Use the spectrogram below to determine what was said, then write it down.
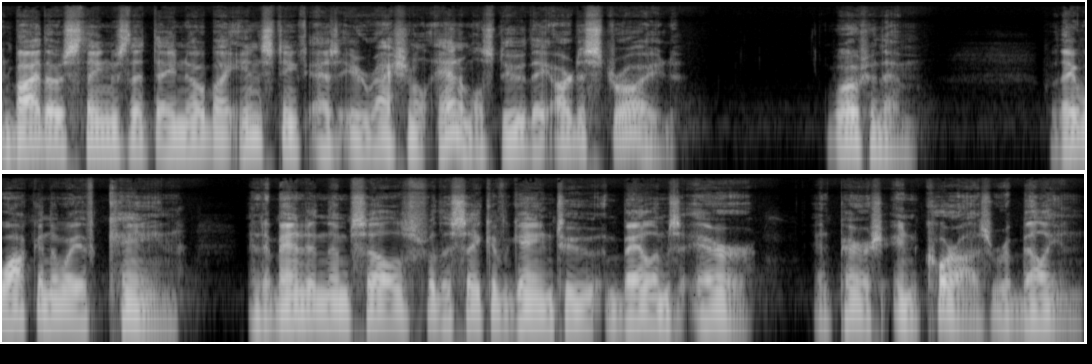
and by those things that they know by instinct as irrational animals do, they are destroyed. Woe to them! For they walk in the way of Cain, and abandon themselves for the sake of gain to Balaam's error, and perish in Korah's rebellion.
